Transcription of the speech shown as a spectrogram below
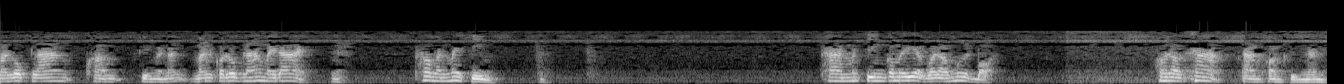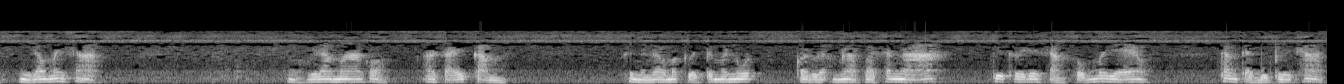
มาลบล้างความจริงมันนั้น มันก็ลบล้างไม่ได้เนี่ยเพราะมันไม่จริงถ้ามันจริงก็ไม่เรียกว่าเรามืดบอด เพราะเราทราบตามความจริงนั้น นี่เราไม่ทราบ เวลามาก็อาศัยกรรมขึ้นอย่างเรามาเกิดเป็นมนุษย์ ก็โดยอำนาจวาสนาที่เคยได้สั่งสมไม่แล้ว ตั้งแต่บุเพชาติ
